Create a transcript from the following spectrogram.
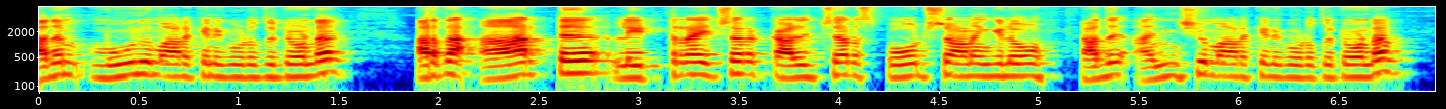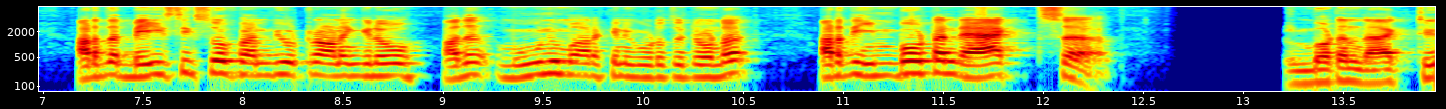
അതും മൂന്ന് മാർക്കിന് കൊടുത്തിട്ടുണ്ട്. അടുത്ത ആർട്ട് ലിറ്ററേച്ചർ കൾച്ചർ സ്പോർട്സ് ആണെങ്കിലോ അത് അഞ്ച് മാർക്കിന് കൊടുത്തിട്ടുണ്ട്. അടുത്ത ബേസിക്സ് ഓഫ് കമ്പ്യൂട്ടർ ആണെങ്കിലോ അത് മൂന്ന് മാർക്കിന് കൊടുത്തിട്ടുണ്ട്. അടുത്ത ഇമ്പോർട്ടന്റ് ആക്ട്സ് ഇമ്പോർട്ടന്റ് ആക്ട്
